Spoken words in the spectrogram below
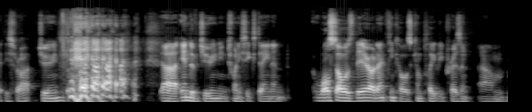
get this right June, uh, end of June in 2016. And whilst I was there, I don't think I was completely present um,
